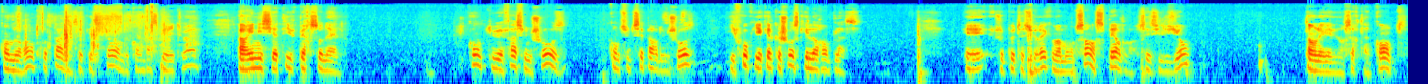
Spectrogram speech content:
qu'on ne rentre pas dans ces questions de combat spirituel par initiative personnelle. Quand tu effaces une chose, quand tu te sépares d'une chose, il faut qu'il y ait quelque chose qui le remplace. Et je peux t'assurer que, à mon sens, perdre ses illusions, dans, les, dans certains contes,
